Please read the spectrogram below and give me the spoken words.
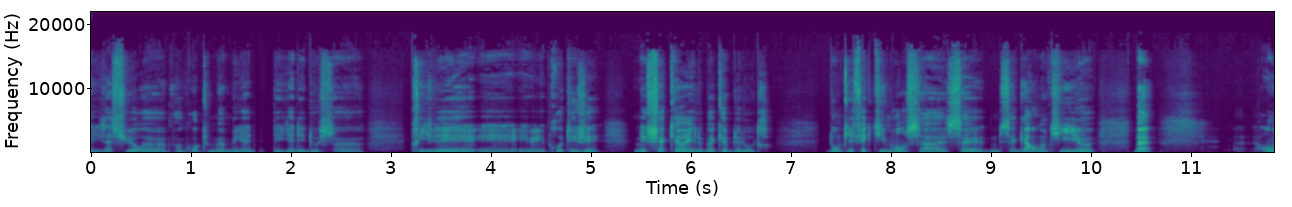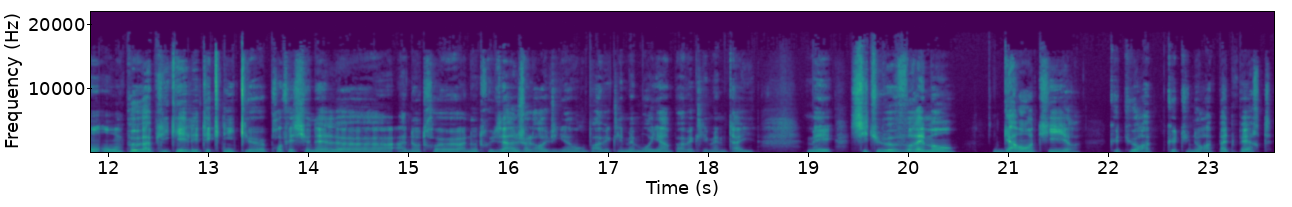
ils assurent euh, enfin quoi que même il y a, des- il y a des dossiers euh, privés et, et- et- et protégés mais chacun est le backup de l'autre. Donc effectivement, ça, ça, ça garantit. euh, ben, on, on peut appliquer les techniques euh, professionnelles euh, à, notre, à notre usage. Alors évidemment, pas avec les mêmes moyens, pas avec les mêmes tailles. Mais si tu veux vraiment garantir que tu, auras, que tu n'auras pas de perte,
